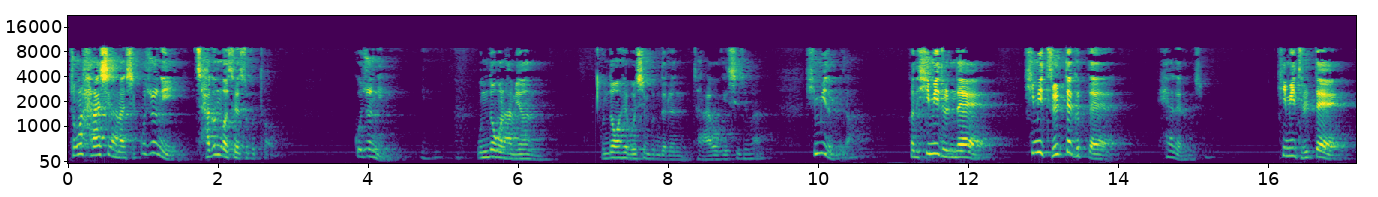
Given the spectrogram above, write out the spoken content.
정말 하나씩 하나씩 꾸준히 작은 것에서부터 꾸준히 운동을 하면 운동을 해보신 분들은 잘 알고 계시지만 힘이 듭니다. 그런데 힘이 들때 힘이 들 때 그때 해야 되는 것입니다. 힘이 들 때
